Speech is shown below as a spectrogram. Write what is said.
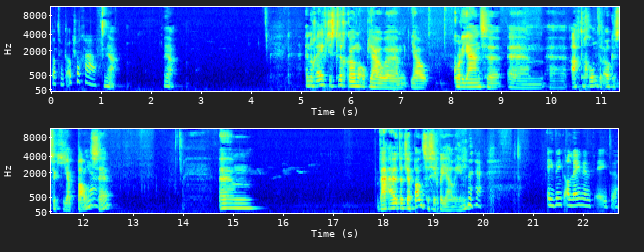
Dat vind ik ook zo gaaf. Ja. Ja. En nog eventjes terugkomen op jouw, ehm, jouw Koreaanse ehm, eh, achtergrond en ook een stukje Japans, Ja. hè? Ehm, waaruit dat Japanse zich bij jou in? Ik denk alleen in het eten.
